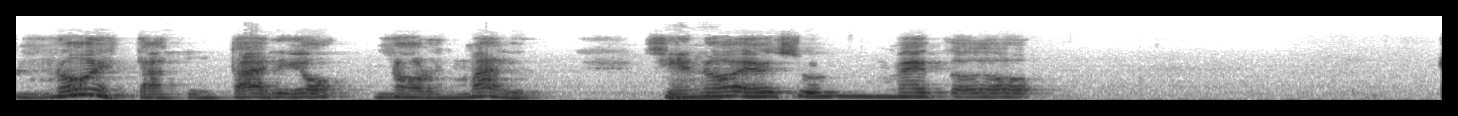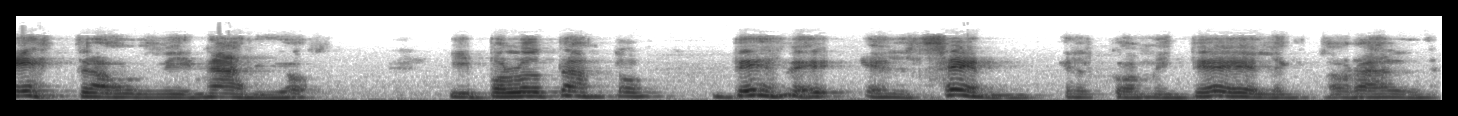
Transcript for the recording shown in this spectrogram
no estatutario normal, sino es un método extraordinario y por lo tanto desde el CEN, el Comité Electoral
